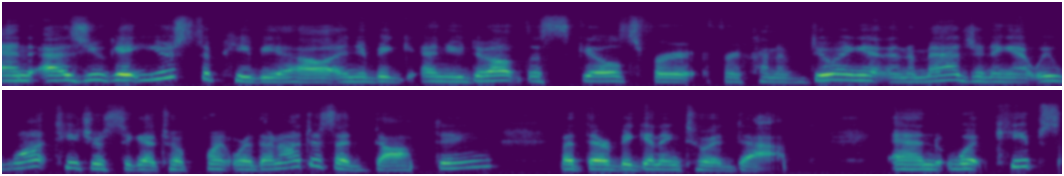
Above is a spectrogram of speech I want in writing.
And as you get used to pbl and you be, and you develop the skills for for kind of doing it and imagining it we want teachers to get to a point where they're not just adopting but they're beginning to adapt. And what keeps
